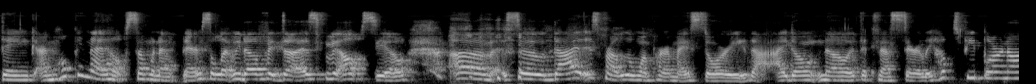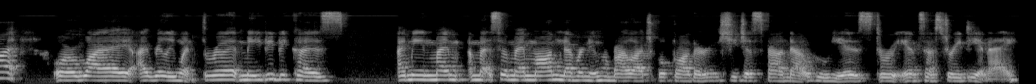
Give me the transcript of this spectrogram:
think I'm hoping that helps someone out there. So let me know if it does, if it helps you. Um, so that is probably one part of my story that I don't know if it necessarily helps people or not, or why I really went through it. Maybe because I mean, my so my mom never knew her biological father, and she just found out who he is through ancestry DNA.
